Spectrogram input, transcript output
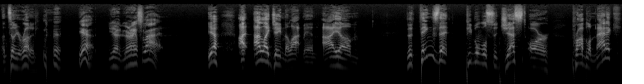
Until you're running. Yeah, yeah, learn how slide. Yeah, I, I like Jayden a lot, man. I um, the things that people will suggest are problematic.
